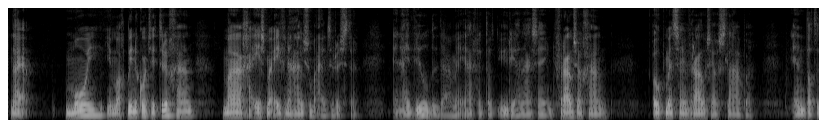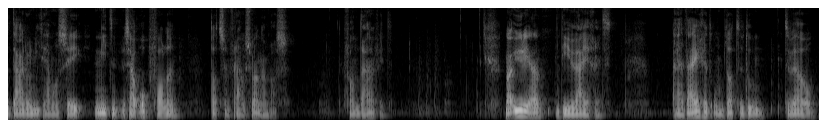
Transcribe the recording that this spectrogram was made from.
Nou ja, mooi, je mag binnenkort weer teruggaan. Maar ga eerst maar even naar huis om uit te rusten. En hij wilde daarmee eigenlijk dat Uria naar zijn vrouw zou gaan, ook met zijn vrouw zou slapen. En dat het daardoor niet helemaal niet zou opvallen dat zijn vrouw zwanger was. Van David. Maar Uria, die weigert. Hij weigert om dat te doen, terwijl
